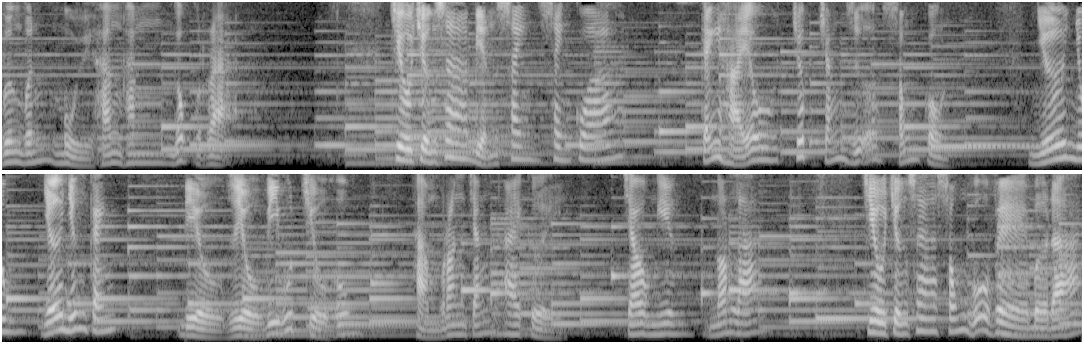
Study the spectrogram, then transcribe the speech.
vương vấn mùi hăng hăng gốc rạ. Chiều trường sa biển xanh xanh quá, cánh hải âu chớp trắng giữa sóng cồn. Nhớ nhung, nhớ những cánh, điều diều vi vút chiều hôm, hàm răng trắng ai cười, trao nghiêng nón lá. Chiều trường sa sóng vỗ về bờ đá.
